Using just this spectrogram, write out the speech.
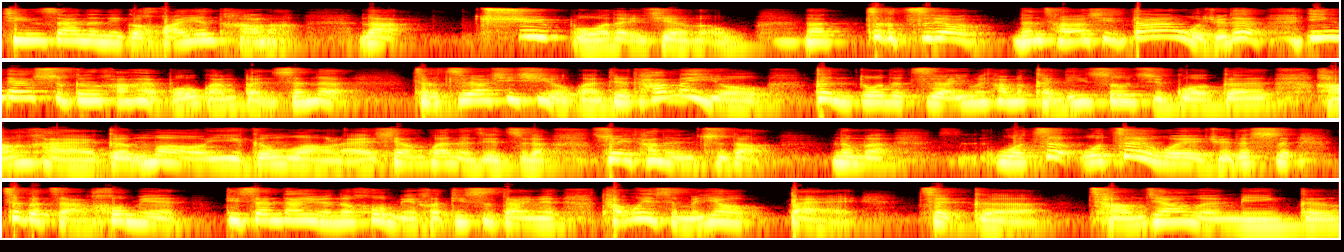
金山的那个华严塔嘛，那区博的一件文物，那这个资料能查到信，当然我觉得应该是跟航海博物馆本身的。这个资料信息有关，就是他们有更多的资料，因为他们肯定收集过跟航海、跟贸易、跟往来相关的这些资料，所以他能知道。那么，我这我这我也觉得是这个展后面第三单元的后面和第四单元，他为什么要摆这个长江文明跟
